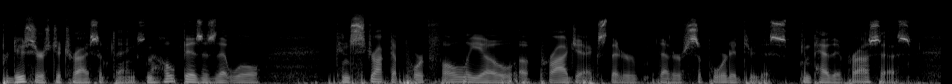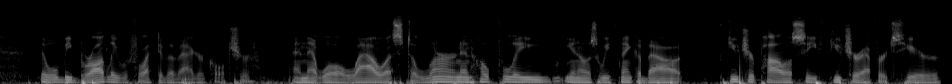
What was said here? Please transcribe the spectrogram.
producers to try some things, and the hope is is that we'll construct a portfolio of projects that are that are supported through this competitive process that will be broadly reflective of agriculture and that will allow us to learn and hopefully you know as we think about future policy, future efforts here,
